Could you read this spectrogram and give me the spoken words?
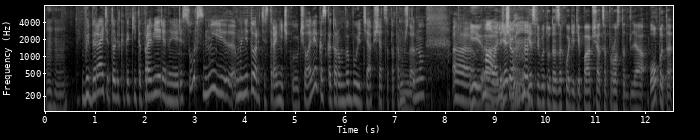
Мгм. Выбирайте только какие-то проверенные ресурсы, ну и мониторьте страничку человека, с которым вы будете общаться, потому что, Да. ну, э, И мало э, ли я- что. Если вы туда заходите пообщаться просто для опыта,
